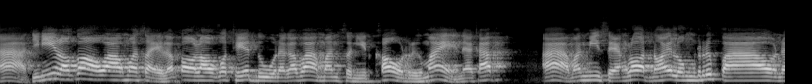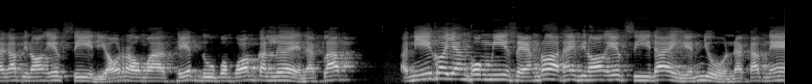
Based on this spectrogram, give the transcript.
อ่าทีนี้เราก็เอาวาล์วมาใส่แล้วก็เราก็เทสดูนะครับว่ามันสนิทเข้าหรือไม่นะครับอ่ามันมีแสงรอดน้อยลงหรือเปล่านะครับพี่น้อง FC เดี๋ยวเรามาเทสดูพร้อม ๆ กันเลยนะครับ อันนี้ก็ยังคงมีแสงรอดให้พี่น้อง FC ได้เห็นอยู่นะครับแน่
